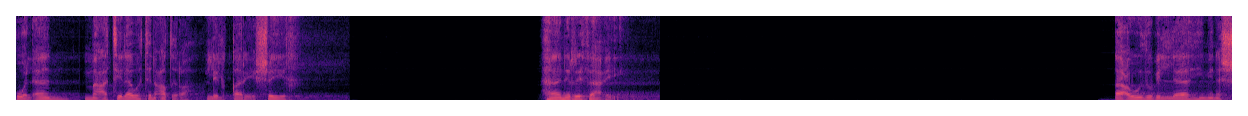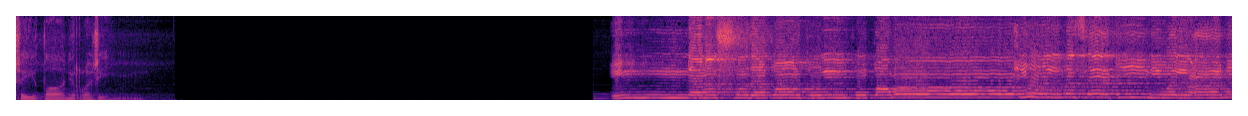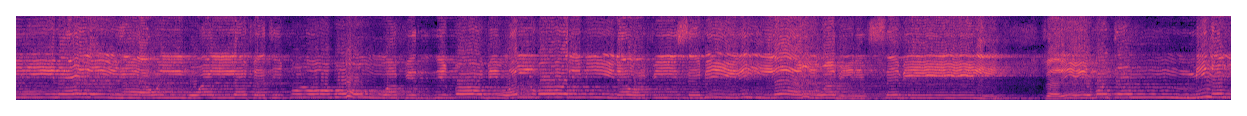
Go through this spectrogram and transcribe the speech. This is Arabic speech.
والآن مع تلاوة عطرة للقارئ الشيخ هاني الرفاعي. أعوذ بالله من الشيطان الرجيم. إنما الصدقات للفقراء فريضة من الله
